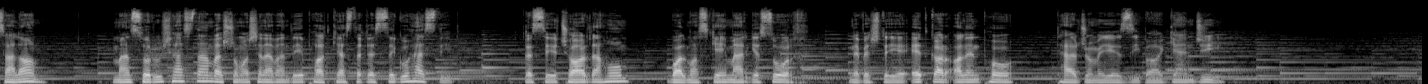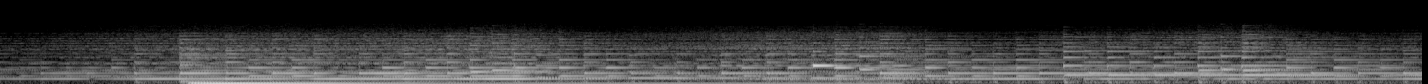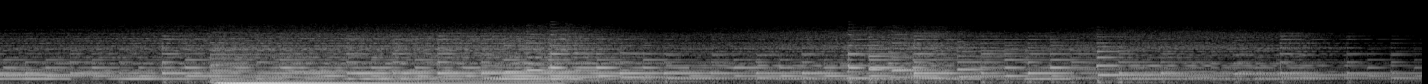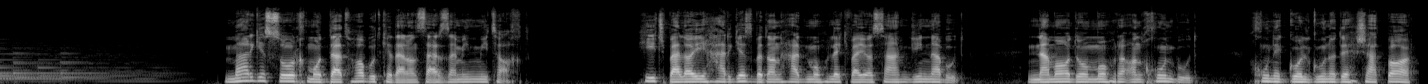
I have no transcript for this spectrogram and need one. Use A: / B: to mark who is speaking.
A: سلام. من سروش هستم و شما شنونده پادکست قصه گو هستید. قصه چهاردهم بالماسکه مرگ سرخ نوشته ادگار آلن پو ترجمه زیبا گنجی. مرگ سرخ مدتها بود که در آن سرزمین میتاخت. هیچ بلایی هرگز بدان حد مهلک و یا سهمگین نبود. نماد و مهر آن خون بود. خون گلگون و دهشتبار.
